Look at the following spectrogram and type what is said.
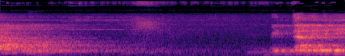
রত্ন। বিদ্যানিধি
